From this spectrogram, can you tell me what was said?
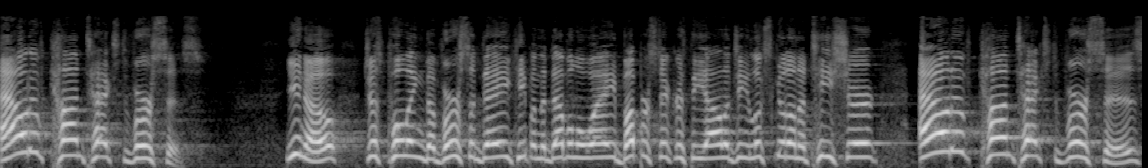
Out of context verses, you know, just pulling the verse a day, keeping the devil away, bumper sticker theology, looks good on a t shirt. Out of context verses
